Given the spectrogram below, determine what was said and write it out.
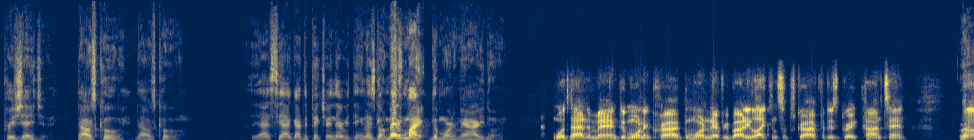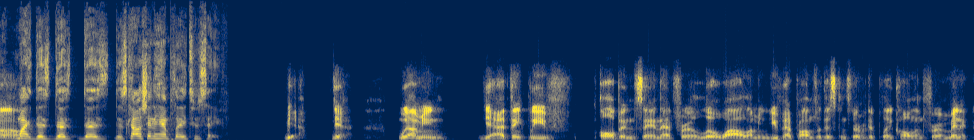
Appreciate you. That was cool. That was cool. Yeah, see, I got the picture and everything. Let's go. Medic Mike. Good morning, man. How you doing? What's happening, man? Good morning, crowd. Good morning, everybody. Like and subscribe for this great content. Um, Mike, does does does does Kyle Shanahan play too safe? Yeah, yeah. Well, I mean, yeah, I think we've all been saying that for a little while. I mean, you've had problems with this conservative play calling for a minute.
